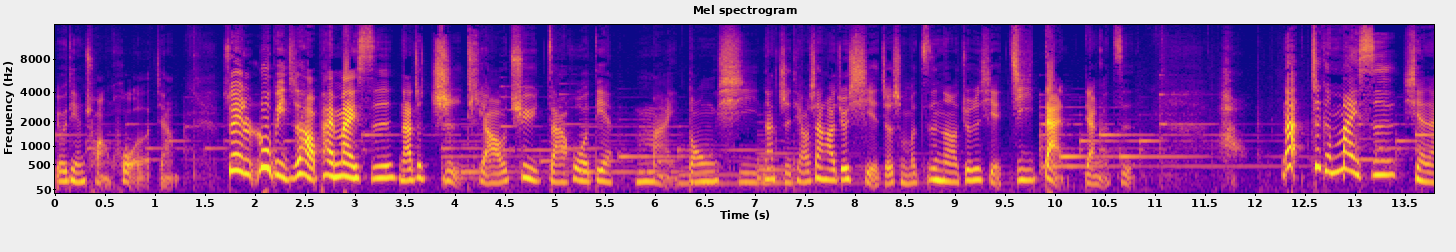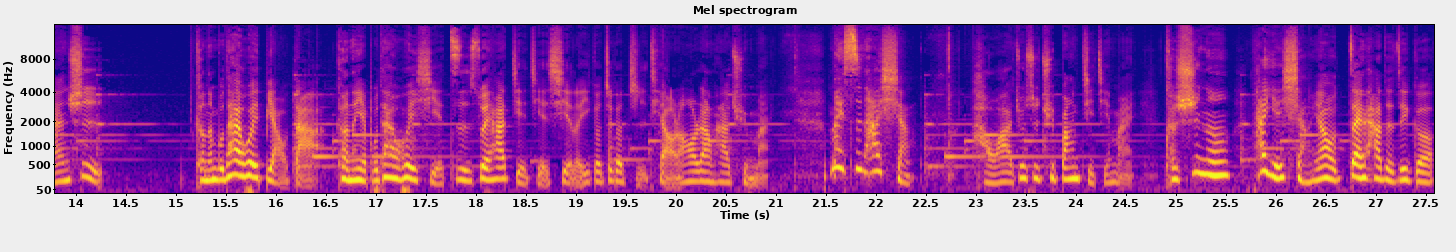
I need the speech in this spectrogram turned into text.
有点闯祸了这样。所以露比只好派麦斯拿着纸条去杂货店买东西。那纸条上他就写着什么字呢？就是写“鸡蛋”两个字。好，那这个麦斯显然是可能不太会表达，可能也不太会写字，所以他姐姐写了一个这个纸条，然后让他去买。麦斯他想，好啊，就是去帮姐姐买。可是呢，他也想要在他的这个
